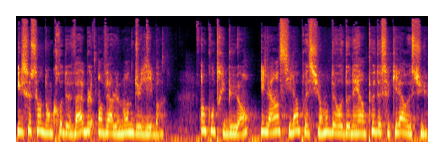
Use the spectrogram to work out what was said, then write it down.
Il se sent donc redevable envers le monde du libre. En contribuant, il a ainsi l'impression de redonner un peu de ce qu'il a reçu.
